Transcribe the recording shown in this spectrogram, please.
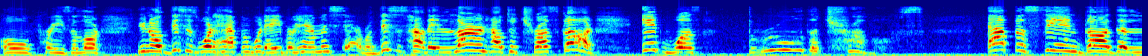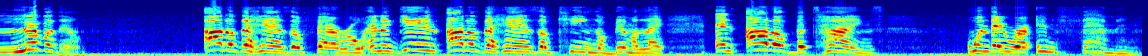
Oh, praise the Lord. You know, this is what happened with Abraham and Sarah. This is how they learned how to trust God. It was through the troubles. After seeing God deliver them out of the hands of Pharaoh and again out of the hands of King Abimelech and out of the times when they were in famine.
